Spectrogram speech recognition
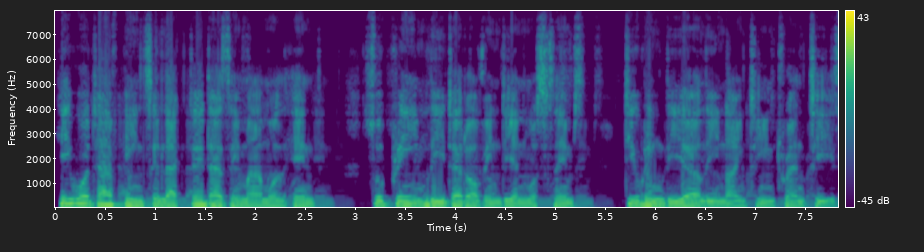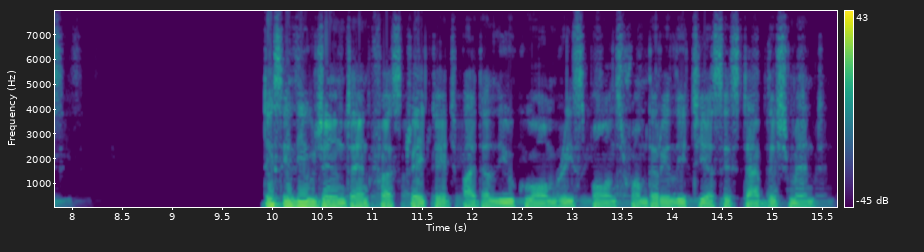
he would have been selected as Imamul Hind, supreme leader of Indian Muslims during the early 1920s. Disillusioned and frustrated by the lukewarm response from the religious establishment,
